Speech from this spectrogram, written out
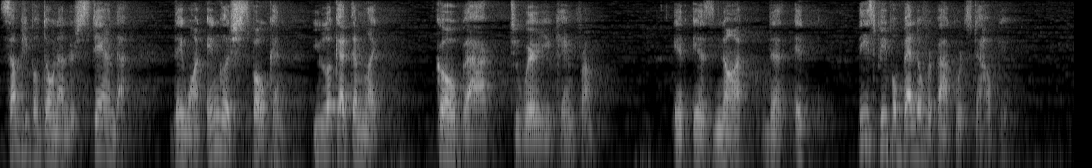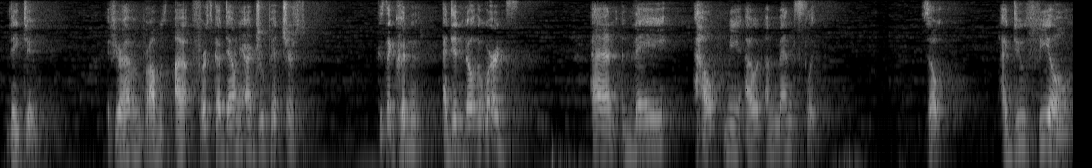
Some people don't understand that. They want English spoken. You look at them like, go back to where you came from. It is not that it these people bend over backwards to help you. They do. If you're having problems, I first got down here, I drew pictures because I couldn't, I didn't know the words. And they helped me out immensely. So I do feel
